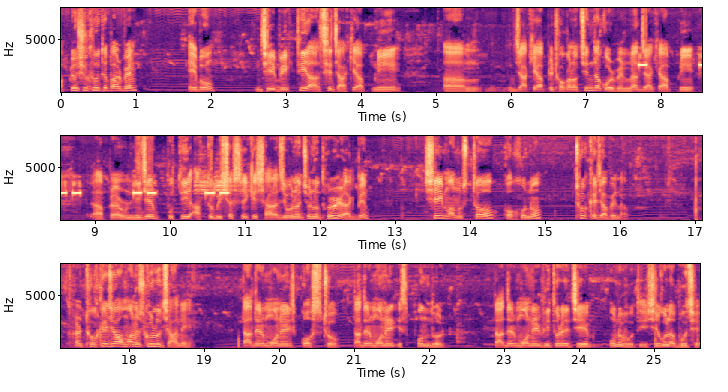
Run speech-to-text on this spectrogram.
আপনিও সুখী হতে পারবেন এবং যে ব্যক্তি আছে যাকে আপনি যাকে আপনি ঠকানোর চিন্তা করবেন না, যাকে আপনি আপনার নিজের প্রতি আত্মবিশ্বাস রেখে সারা জীবনের জন্য ধরে রাখবেন, সেই মানুষটাও কখনো ঠকে যাবে না। কারণ ঠকে যাওয়া মানুষগুলো জানে, তাদের মনের কষ্ট, তাদের মনের স্পন্দন, তাদের মনের ভিতরে যে অনুভূতি, সেগুলো বুঝে।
